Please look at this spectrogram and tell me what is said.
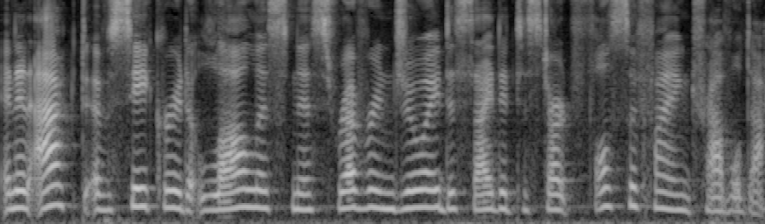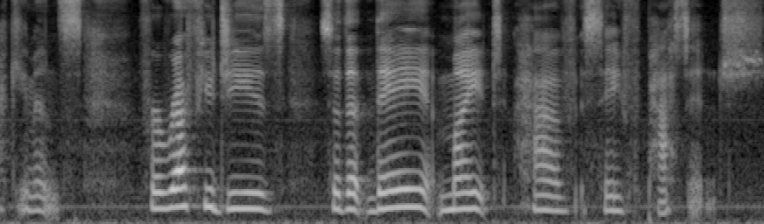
in an act of sacred lawlessness, Reverend Joy decided to start falsifying travel documents for refugees so that they might have safe passage.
